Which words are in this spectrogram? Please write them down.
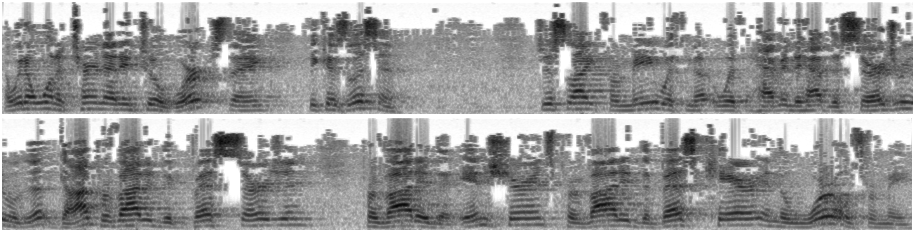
And we don't want to turn that into a works thing because listen, just like for me with with having to have the surgery, well, God provided the best surgeon, provided the insurance, provided the best care in the world for me.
